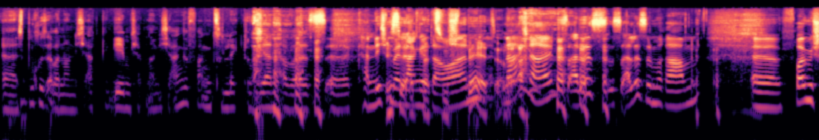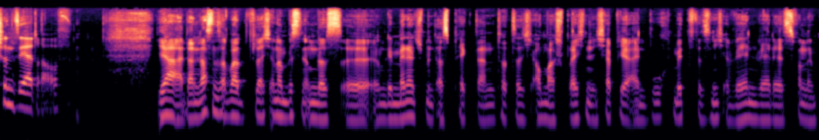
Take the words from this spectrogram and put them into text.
Äh, das Buch ist aber noch nicht abgegeben. Ich habe noch nicht angefangen zu lektorieren, aber es äh, kann nicht mehr lange dauern. Spät, nein, nein, ist alles, ist alles im Rahmen. Äh, Freue mich schon sehr drauf. Ja, dann lass uns aber vielleicht auch noch ein bisschen um, das, äh, um den Management-Aspekt dann tatsächlich auch mal sprechen. Ich habe hier ein Buch mit, das ich nicht erwähnen werde, ist von einem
